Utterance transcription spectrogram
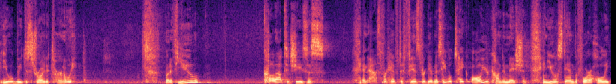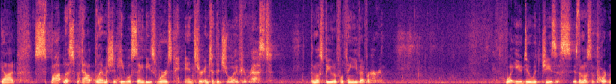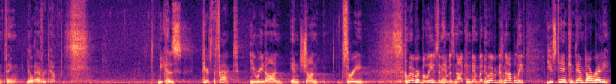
you will be destroyed eternally. But if you call out to Jesus and ask for his forgiveness, he will take all your condemnation and you will stand before a holy God, spotless, without blemish, and he will say these words Enter into the joy of your rest. The most beautiful thing you've ever heard. What you do with Jesus is the most important thing you'll ever do. Because here's the fact you read on in John 3 whoever believes in him is not condemned, but whoever does not believe, you stand condemned already.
